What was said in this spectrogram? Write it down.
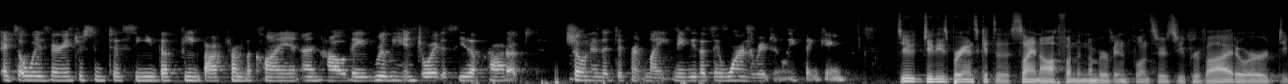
it's always very interesting to see the feedback from the client and how they really enjoy to see the product shown in a different light, maybe that they weren't originally thinking. Do do these brands get to sign off on the number of influencers you provide, or do,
